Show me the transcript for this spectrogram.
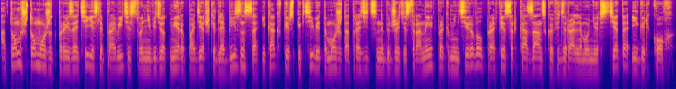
О том, что может произойти, если правительство не ведет меры поддержки для бизнеса и как в перспективе это может отразиться на бюджете страны, прокомментировал профессор Казанского федерального университета Игорь Кох.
